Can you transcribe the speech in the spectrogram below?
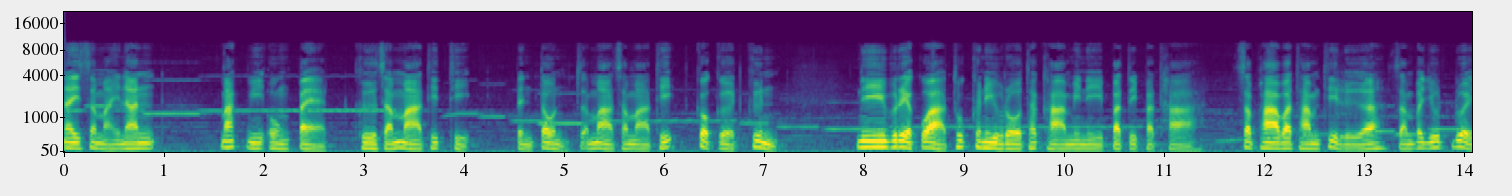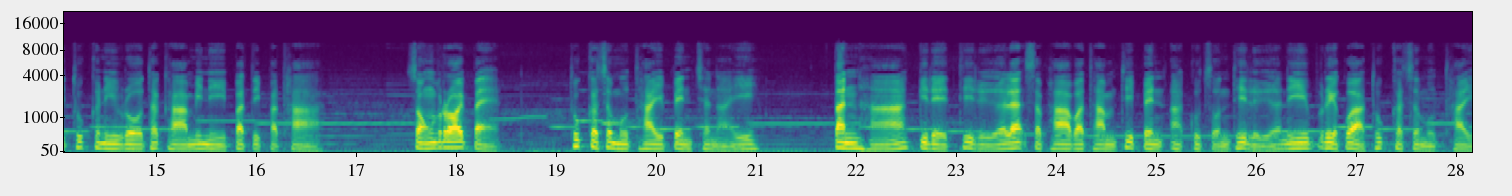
ในสมัยนั้น มักมีองค์ 8 คือสัมมาทิฏฐิ เป็นต้นสัมมาสมาธิก็เกิดขึ้น นี้เรียกว่าทุกขนิโรธคามินีปฏิปทา สภาวธรรมที่เหลือสัมปยุทธ์ด้วยทุกขนิโรธคามินีปฏิปทา 208 ทุกขสมุทัยเป็นไฉนตัณหากิเลสที่เหลือและสภาวธรรมที่เป็นอกุศลที่เหลือนี้เรียกว่าทุกขสมุทัย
